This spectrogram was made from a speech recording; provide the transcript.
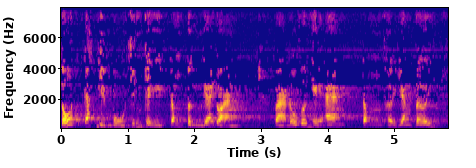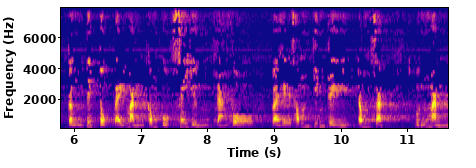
tốt các nhiệm vụ chính trị trong từng giai đoạn và đối với Nghệ An trong thời gian tới cần tiếp tục đẩy mạnh công cuộc xây dựng đảng bộ và hệ thống chính trị trong sạch, vững mạnh,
